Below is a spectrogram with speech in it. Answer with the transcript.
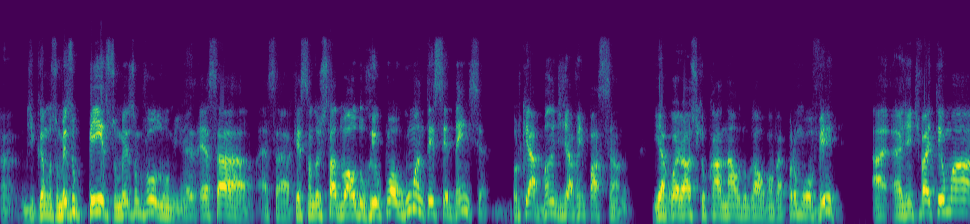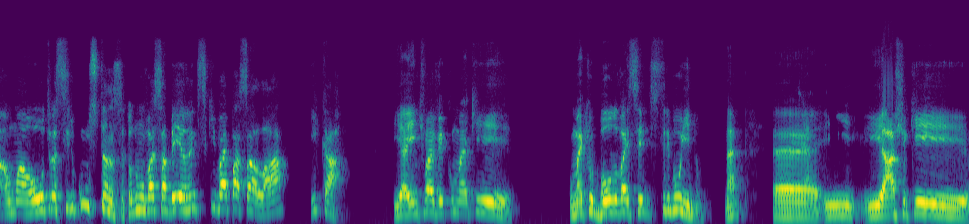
ah, digamos o mesmo peso, o mesmo volume. É, essa essa questão do estadual do Rio com alguma antecedência, porque a Band já vem passando e agora eu acho que o canal do Galvão vai promover, a, a gente vai ter uma, uma outra circunstância. Todo mundo vai saber antes que vai passar lá e cá. E aí a gente vai ver como é que como é que o bolo vai ser distribuído, né? É, e, e, acho que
